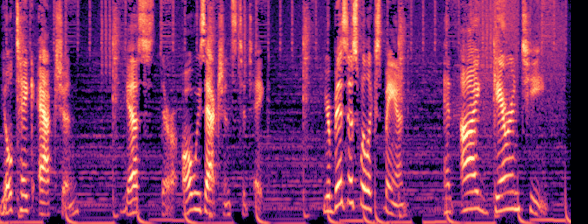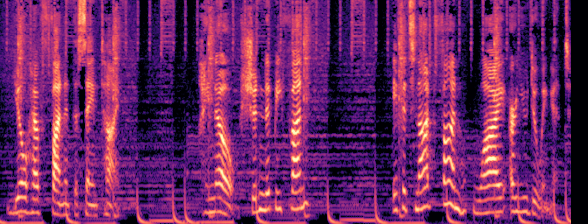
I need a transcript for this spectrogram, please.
You'll take action. Yes, there are always actions to take. Your business will expand, and I guarantee you'll have fun at the same time. I know, shouldn't it be fun? If it's not fun, why are you doing it?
